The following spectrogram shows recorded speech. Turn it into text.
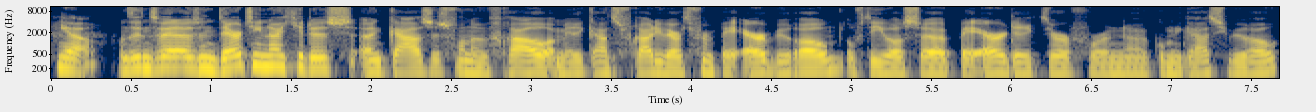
Ja, Want in 2013 had je dus een casus van een vrouw, Amerikaanse vrouw, die werkte voor een PR-bureau. Of die was eh, PR-directeur voor een eh, communicatiebureau.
